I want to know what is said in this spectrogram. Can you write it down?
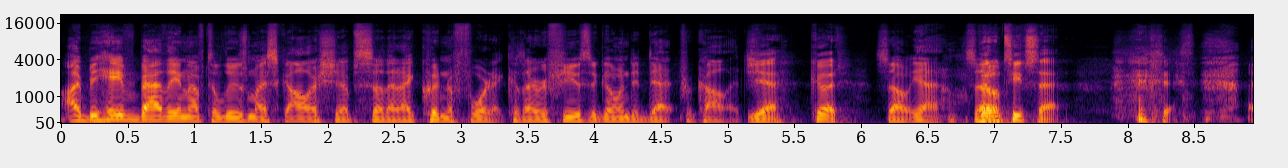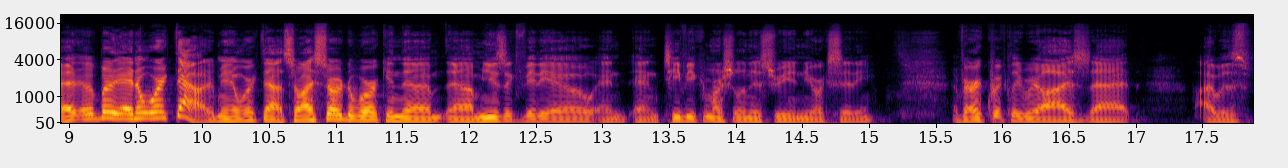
I behaved badly enough to lose my scholarship so that I couldn't afford it because I refused to go into debt for college. yeah, good. So yeah. So They don't teach that. Uh, but and it worked out. I mean, it worked out. So I started to work in the uh, music video and, and TV commercial industry in New York City. I very quickly realized that I was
